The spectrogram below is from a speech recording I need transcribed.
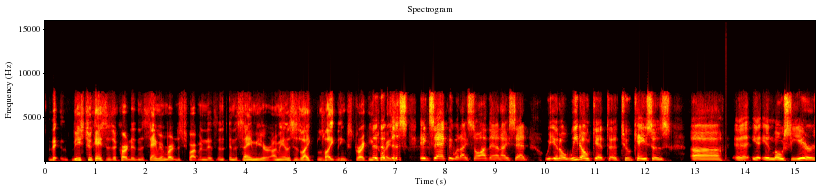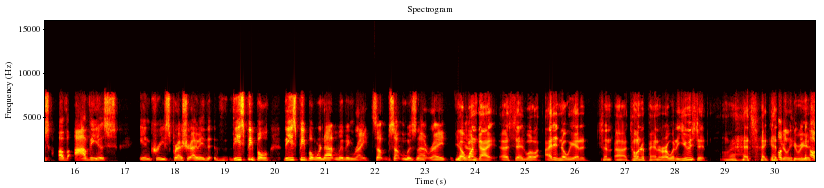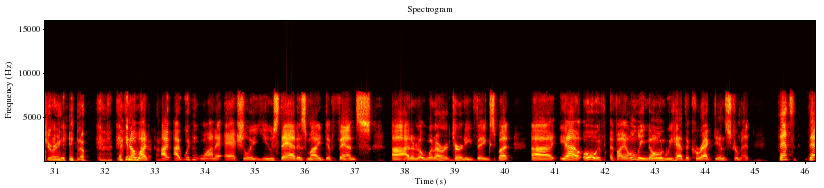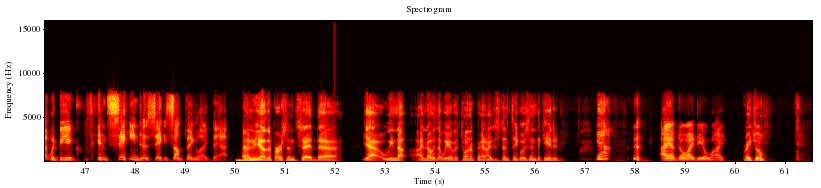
the, these two cases occurred in the same emergency department in, in, the same year. I mean, this is like lightning striking twice. this exactly what I saw. That I said, we you know we don't get uh, two cases uh, in most years of obvious increased pressure. I mean, th- these people, these people were not living right. Something, something was not right. Yeah, yeah. one guy uh, said, "Well, I didn't know we had a uh, Tonopen, or I would have used it." Well, that's that's really reassuring, you know. You know what? I I wouldn't want to actually use that as my defense Uh, I don't know what our attorney thinks, but uh, yeah. Oh, if if I only known we had the correct instrument, that's that would be insane to say something like that. And the other person said, uh, "Yeah, we know. I know that we have a Atonopan. I just didn't think it was indicated." Yeah, I have no idea why. Rachel.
